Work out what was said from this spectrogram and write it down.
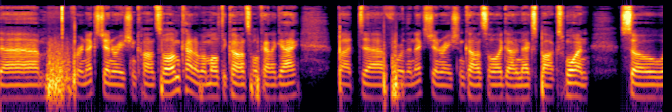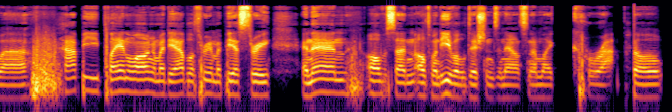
um, for a next generation console, I'm kind of a multi console kind of guy. But uh, for the next generation console, I got an Xbox One. So uh, happy playing along on my Diablo 3 on my PS3. And then all of a sudden, Ultimate Evil Edition's announced, and I'm like, crap. So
